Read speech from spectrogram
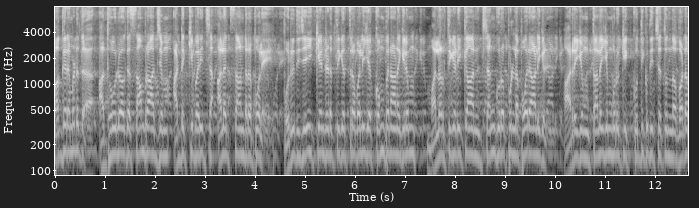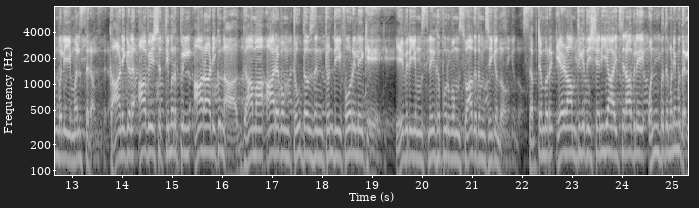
പകരമെടുത്ത് അധോലോക സാമ്രാജ്യം അടക്കി ഭരിച്ച അലക്സാണ്ടറെ പോലെ പൊരുതി ജയിക്കേണ്ടിടത്ത് എത്ര വലിയ കൊമ്പനാണെങ്കിലും മലർത്തിയടിക്കാൻ ചങ്കുറപ്പുള്ള പോരാളികൾ അരയും തലയും മുറുക്കി കുതികുതിച്ചെത്തുന്ന വടംവലി മത്സരം. കാണികളെ ആവേശ തിമിർപ്പിൽ ആറാടിക്കുന്ന GAMA Aaravam two thousand twenty ഫോറിലേക്ക് ഏവരെയും സ്നേഹപൂർവം സ്വാഗതം ചെയ്യുന്നു. സെപ്റ്റംബർ ഏഴാം തീയതി ശനിയാഴ്ച രാവിലെ ഒൻപത് മണി മുതൽ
